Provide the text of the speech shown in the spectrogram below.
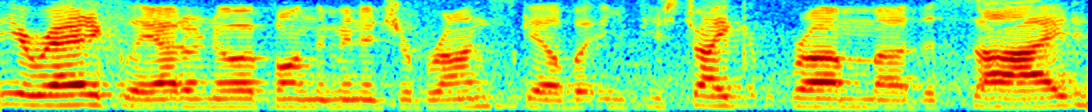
theoretically, I don't know if on the miniature bronze scale, but if you strike it from uh, the side,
